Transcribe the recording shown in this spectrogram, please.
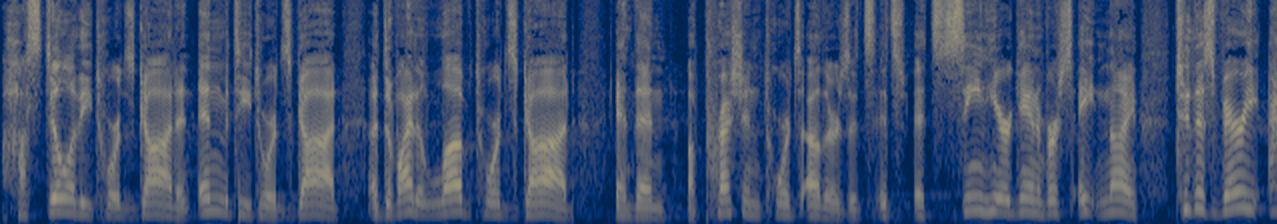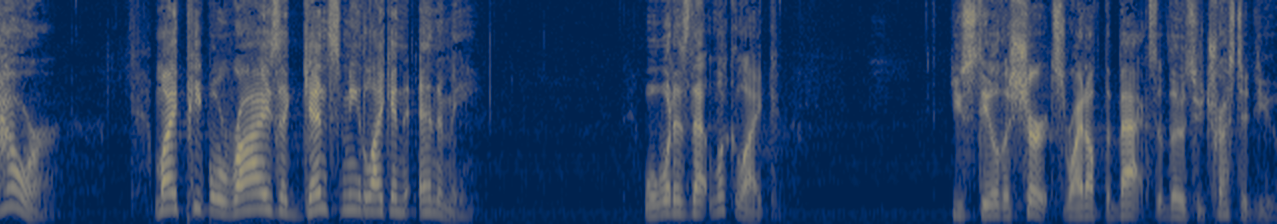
a hostility towards God, an enmity towards God, a divided love towards God, and then oppression towards others. It's, it's, it's seen here again in verse 8 and 9. To this very hour, my people rise against me like an enemy. Well, what does that look like? You steal the shirts right off the backs of those who trusted you,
